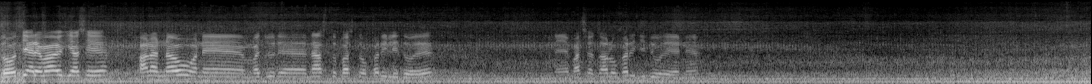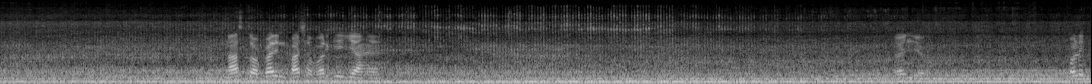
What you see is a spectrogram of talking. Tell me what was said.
તો અત્યારે વાગ્યા છે સાડા નવ અને મજૂરે નાસ્તો બાસ્તો કરી લીધો છે. ને પાછા ચાલુ કરી દીધું છે એને. નાસ્તો કરીને પાછા વર્ગી ગયા છે. લ્યો થોડીક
